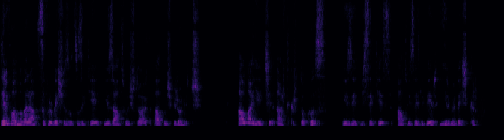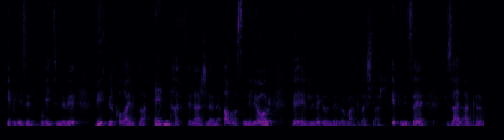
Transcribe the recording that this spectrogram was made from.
Telefon numaram 0532 164 61 13. Almanya için artı 49 178 651 25 40. Hepinizin bu eğitimleri büyük bir kolaylıkla en hafif enerjilerle almasını diliyor ve evrene gönderiyorum arkadaşlar. Hepinize güzel Ankara'mız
